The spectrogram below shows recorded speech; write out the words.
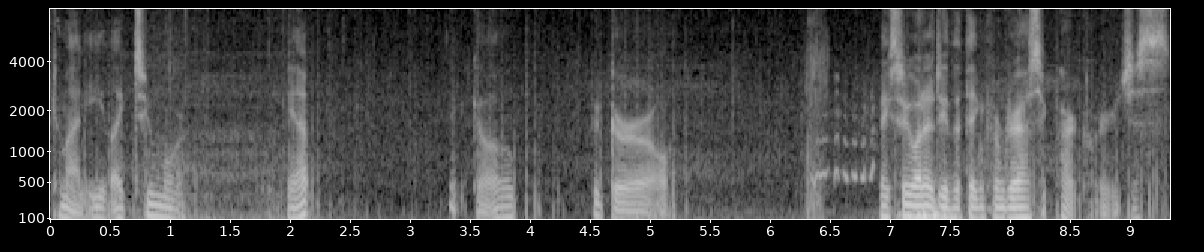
Come on, eat like two more. Yep. There you go. Good girl. Makes me want to do the thing from Jurassic Park where you just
